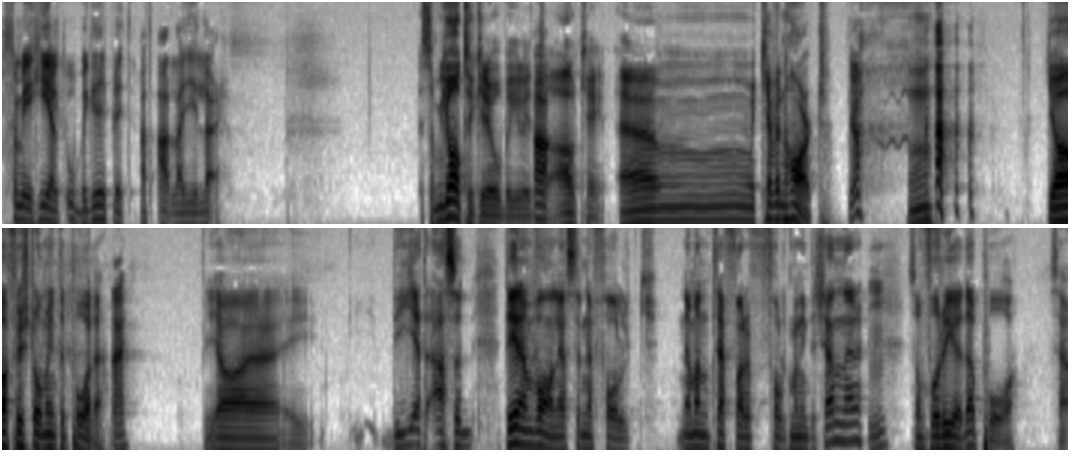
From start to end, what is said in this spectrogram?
som är helt obegripligt att alla gillar? Som jag tycker är obegripligt? Ja. Okej. Ehm, Kevin Hart. Ja. Mm. Jag förstår mig inte på det. Nej. Jag, det, är jätte, alltså, det är den vanligaste när folk, när man träffar folk man inte känner, Mm. som får reda på så här,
